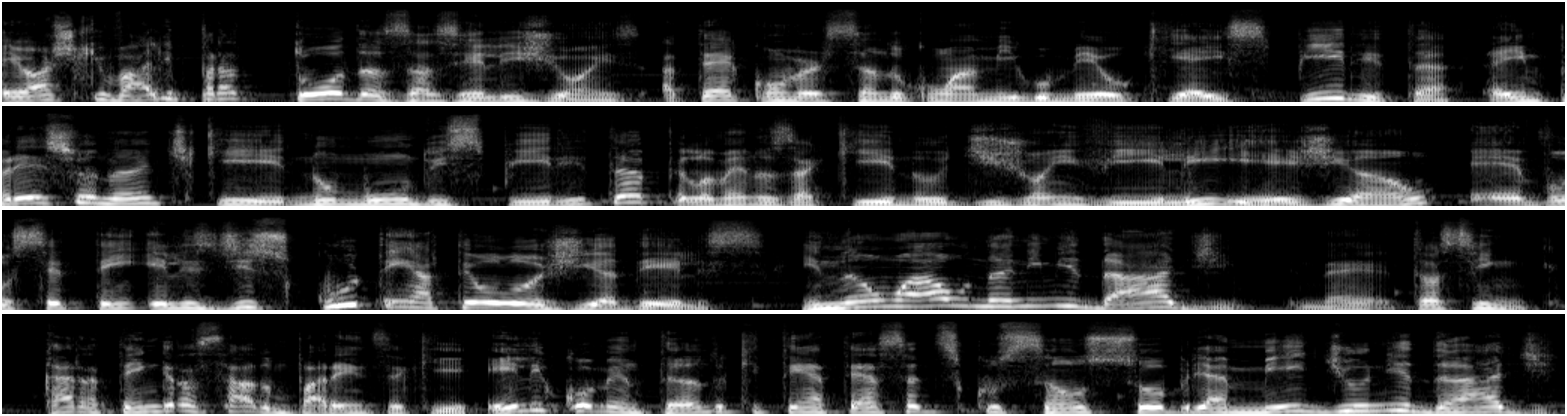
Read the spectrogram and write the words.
eu acho que vale para todas as religiões. Até conversando com um amigo meu que é espírita, é impressionante que no mundo espírita, pelo menos aqui no de Joinville e região, é, você tem. Eles discutem a teologia deles. E não há unanimidade, né? Então, assim, cara, até engraçado um parênteses aqui. Ele comentando que tem até essa discussão sobre a mediunidade.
